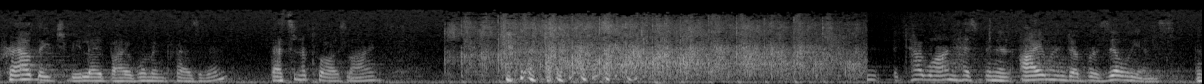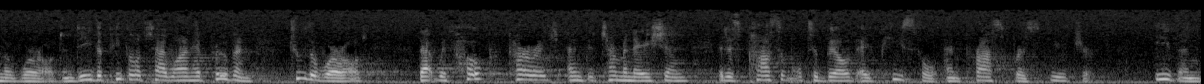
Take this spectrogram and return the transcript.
proudly to be led by a woman president. That's an applause line. Taiwan has been an island of resilience in the world. Indeed, the people of Taiwan have proven to the world that with hope, courage, and determination, it is possible to build a peaceful and prosperous future, even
